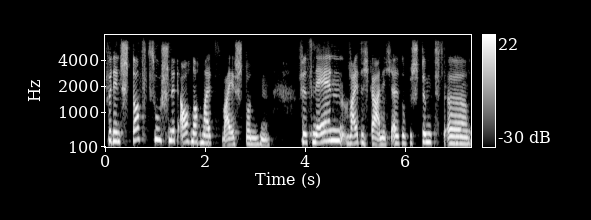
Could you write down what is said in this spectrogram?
für den Stoffzuschnitt auch noch mal zwei Stunden. Fürs Nähen weiß ich gar nicht. Also bestimmt äh,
